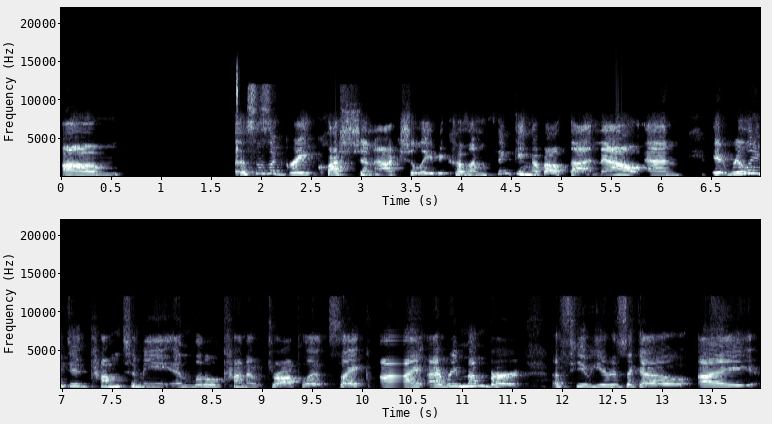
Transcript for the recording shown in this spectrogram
um this is a great question, actually, because I'm thinking about that now. And it really did come to me in little kind of droplets. Like, I, I remember a few years ago, I,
